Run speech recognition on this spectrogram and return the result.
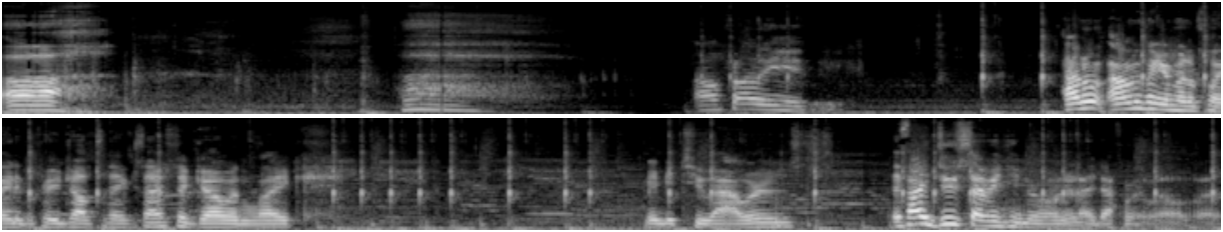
Oh. I'll probably. I don't. I don't think I'm gonna play of the pre-drop today because I have to go in like maybe two hours. If I do 17 to 100, I definitely will. But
